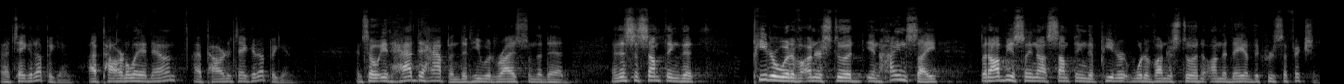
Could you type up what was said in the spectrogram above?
and I take it up again. I have power to lay it down. I have power to take it up again." And so it had to happen that he would rise from the dead. And this is something that Peter would have understood in hindsight, but obviously not something that Peter would have understood on the day of the crucifixion.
